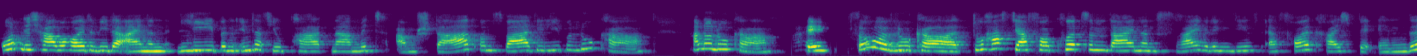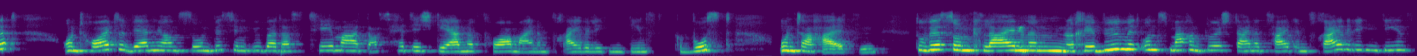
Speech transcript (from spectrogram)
Und ich habe heute wieder einen lieben Interviewpartner mit am Start, und zwar die liebe Luca. Hallo Luca. Hi. So, Luca, du hast ja vor kurzem deinen Freiwilligendienst erfolgreich beendet. Und heute werden wir uns so ein bisschen über das Thema, das hätte ich gerne vor meinem Freiwilligendienst gewusst, unterhalten. Du wirst so einen kleinen Revue mit uns machen durch deine Zeit im Freiwilligendienst.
